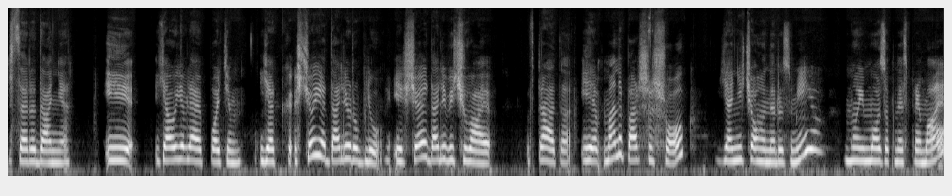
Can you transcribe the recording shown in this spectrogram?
все ридання. І я уявляю потім, як, що я далі роблю, і що я далі відчуваю. Втрата. І в мене перший шок, я нічого не розумію, мій мозок не сприймає.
